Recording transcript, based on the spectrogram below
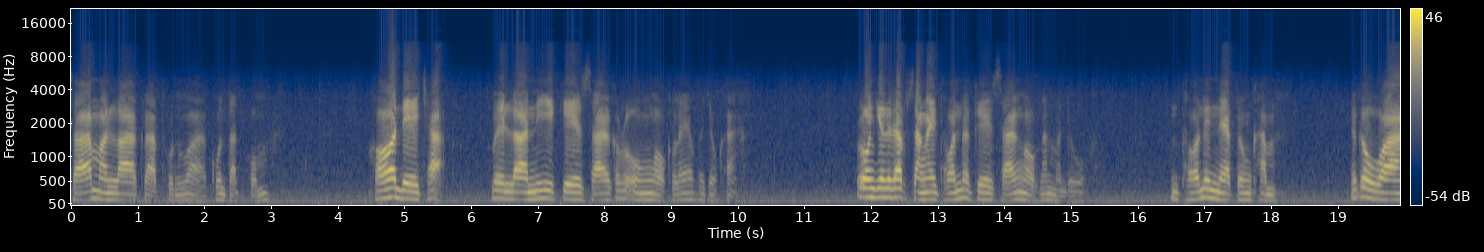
ษามาลากราบทูลว่าคนตัดผม ขอเดชะ เวลานี้เกษาพระองค์งอกแล้วพระเจ้าค่ะ พระองค์จึงได้รับสั่งให้ถอนเมื่อเกษางอกนั้นมาดูถอนด้วยแหนบตรงคำแล้วก็วาง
